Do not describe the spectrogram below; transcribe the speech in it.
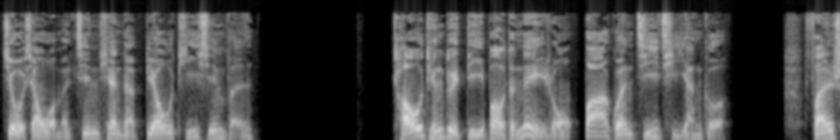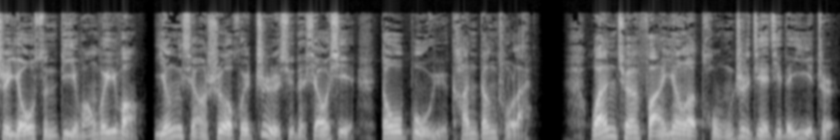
就像我们今天的标题新闻。朝廷对邸报的内容把关极其严格，凡是有损帝王威望、影响社会秩序的消息都不予刊登出来，完全反映了统治阶级的意志。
